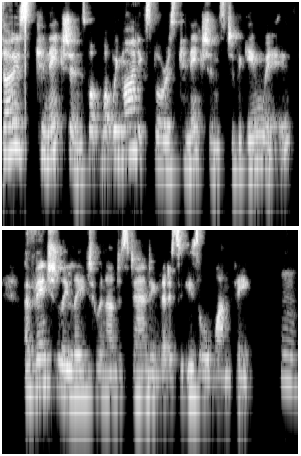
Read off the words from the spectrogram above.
those connections, what, what we might explore as connections to begin with, eventually lead to an understanding that it is all one thing, mm.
